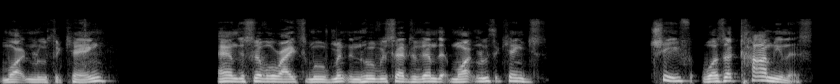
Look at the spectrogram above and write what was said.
Martin Luther King and the civil rights movement. And Hoover said to them that Martin Luther King's chief was a communist.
